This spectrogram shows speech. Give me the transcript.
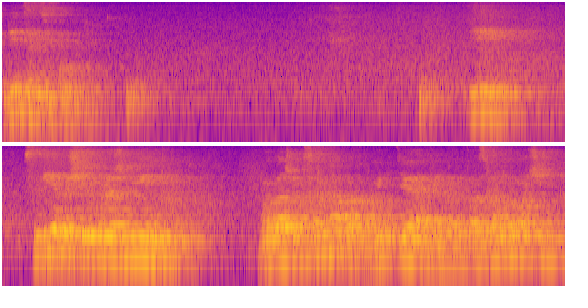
30 секунд. И следующее упражнение. Мы ложимся на бок, вытягиваем позвоночник,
